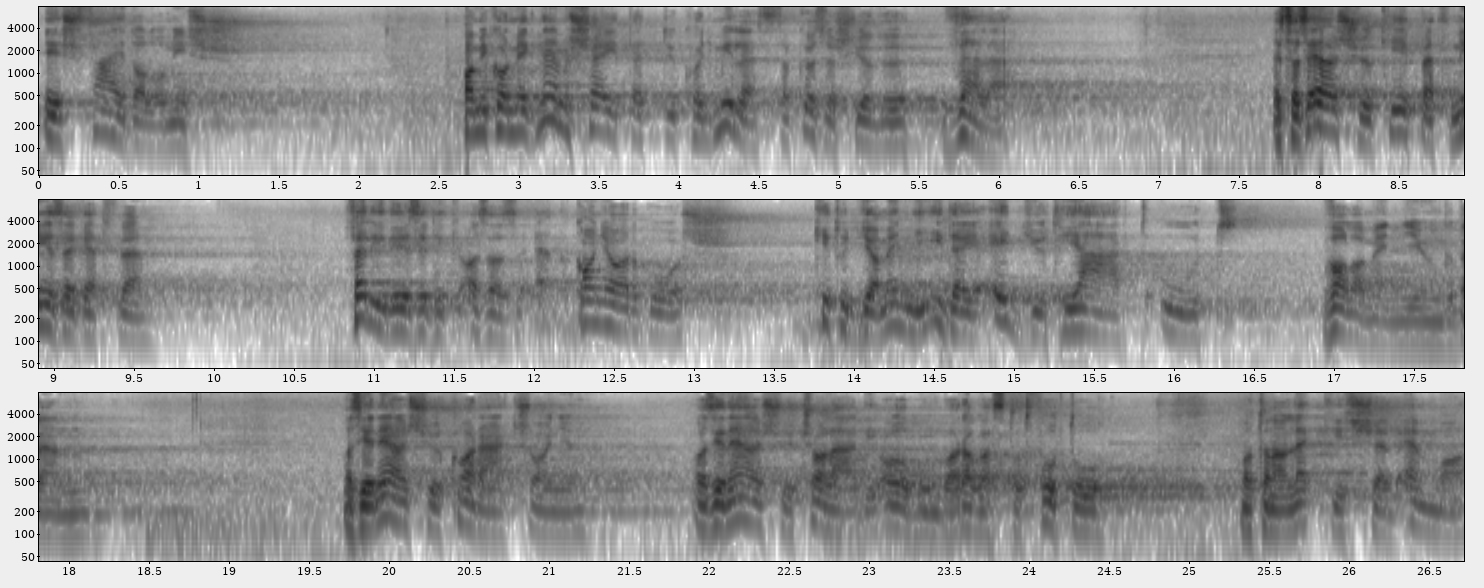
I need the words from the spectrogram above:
és fájdalom is. Amikor még nem sejtettük, hogy mi lesz a közös jövő vele, ezt az első képet nézegetve felidéződik az az kanyargós, ki tudja mennyi ideje együtt járt út valamennyiünkben. Az ilyen első karácsony, az ilyen első családi albumban ragasztott fotó, ma talán legkisebb Emma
